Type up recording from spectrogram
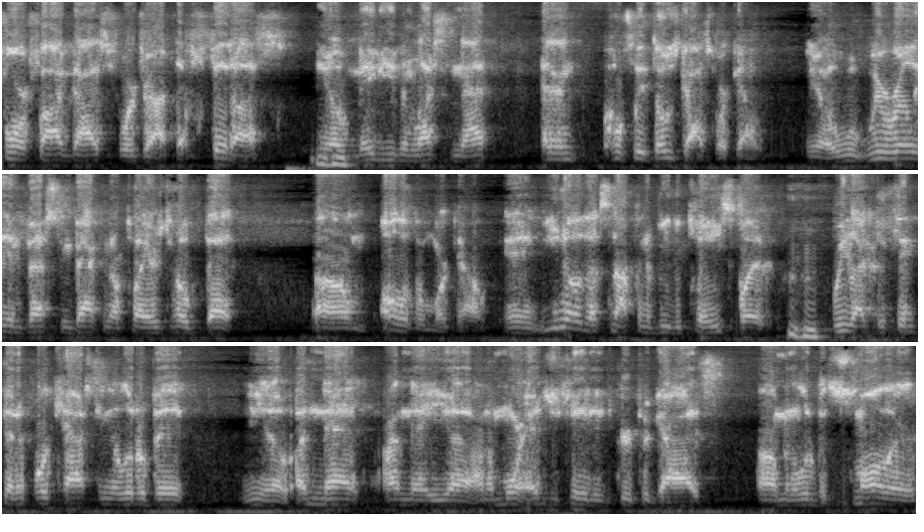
four or five guys for a draft that fit us. You know, maybe even less than that, and then hopefully those guys work out. You know, we're really investing back in our players to hope that um, all of them work out. And you know that's not going to be the case, but we like to think that if we're casting a little bit, you know, a net on a uh, on a more educated group of guys um, and a little bit smaller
